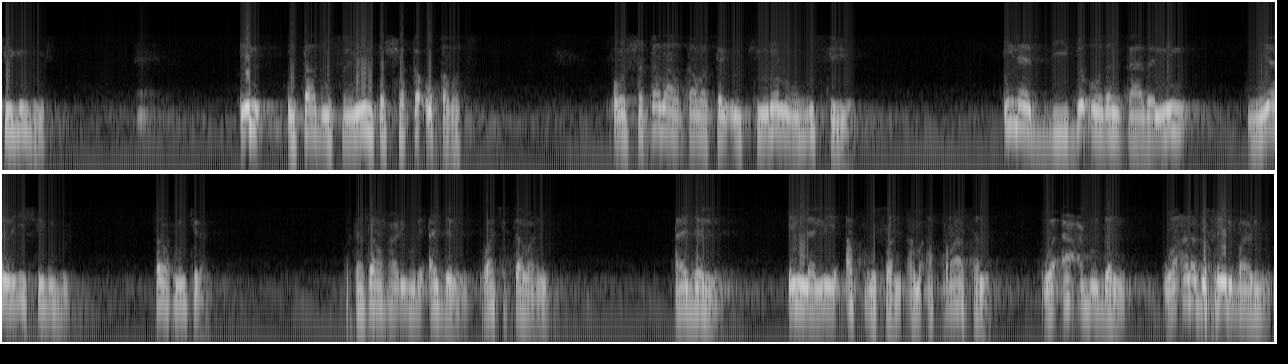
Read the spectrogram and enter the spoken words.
sheegin buu in intaad muslimiinta shaqo u qabato oo shaqadaad qabatay ujuuro lagugu siiyo inaad diiddo oodan qaadanin miyaan la ii sheegin buui wax mau jiraan markaasaa waxaa buui ajal waa jirtaama anigu? Ajal ina lii afrusan ama afraasan wa acbudan wa ana bikhayri baa ihi buui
